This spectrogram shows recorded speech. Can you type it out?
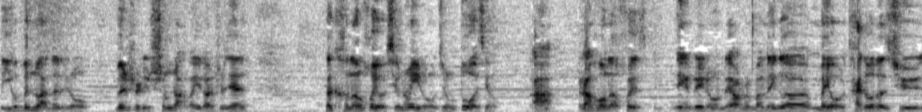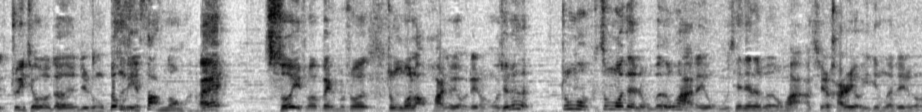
一个温暖的这种温室里生长了一段时间，那可能会有形成一种这种惰性啊，然后呢，会那个那种叫什么那个没有太多的去追求的这种动力放纵了。哎，所以说为什么说中国老话就有这种？我觉得。中国中国那种文化，这种五千年的文化啊，其实还是有一定的这种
